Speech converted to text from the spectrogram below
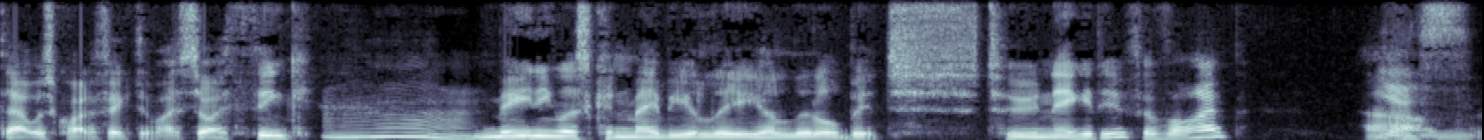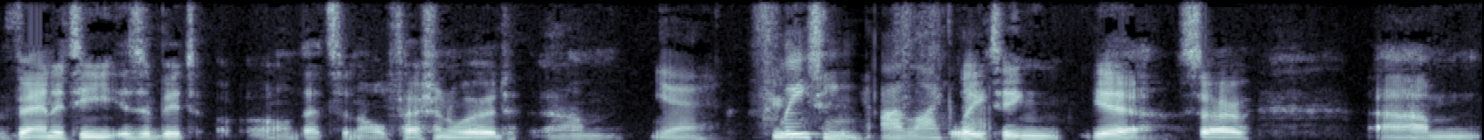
that was quite effective. I So I think Mm. meaningless can maybe be a little bit too negative a vibe. Um, Yes. Vanity is a bit. Oh, that's an old-fashioned word. Um, Yeah, fleeting. I like that. fleeting. Yeah. So, um,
